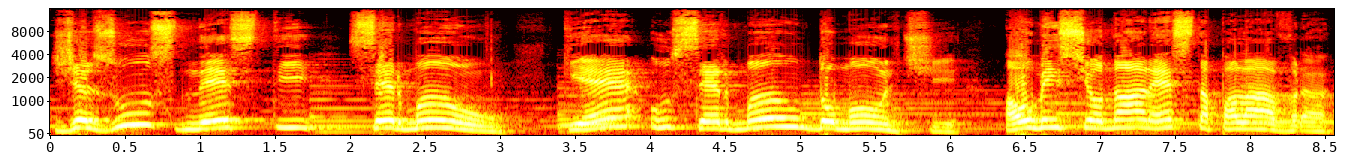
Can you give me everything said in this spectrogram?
Jesus, neste sermão, que é o Sermão do Monte, ao mencionar esta palavra,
